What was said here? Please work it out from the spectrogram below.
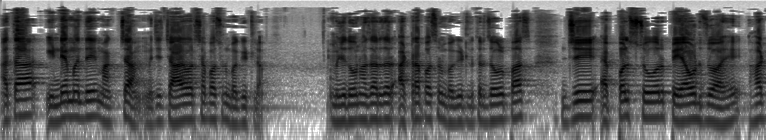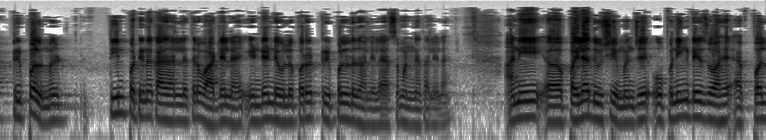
आता इंडियामध्ये मागच्या म्हणजे चार वर्षापासून बघितलं म्हणजे दोन हजार जर अठरापासून बघितलं तर जवळपास जे ॲपल स्टोअर पेआउट जो आहे हा ट्रिपल म्हणजे तीन पटीनं काय झालेलं आहे तर वाढलेलं आहे. इंडियन डेव्हलपर ट्रिपल झालेला आहे असं म्हणण्यात आलेलं आहे. आणि पहिल्या दिवशी म्हणजे ओपनिंग डे जो आहे Apple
